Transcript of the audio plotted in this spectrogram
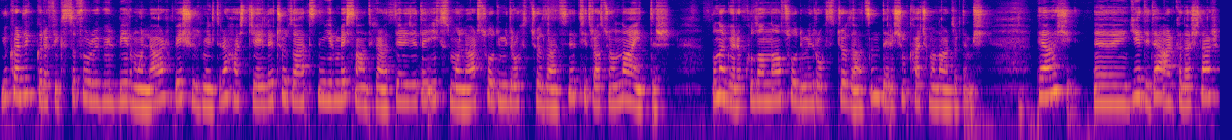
yukarıdaki grafik 0,1 molar 500 mililitre HCl çözeltisinin 25 santigrat derecede x molar sodyum hidroksit çözeltisine titrasyonuna aittir. Buna göre kullanılan sodyum hidroksit çözeltisinin derişim kaç molardır demiş pH e, 7'de arkadaşlar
